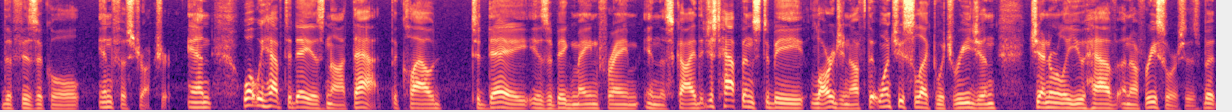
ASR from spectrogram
the physical infrastructure. And what we have today is not that. The cloud today is a big mainframe in the sky that just happens to be large enough that once you select which region, generally you have enough resources. But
